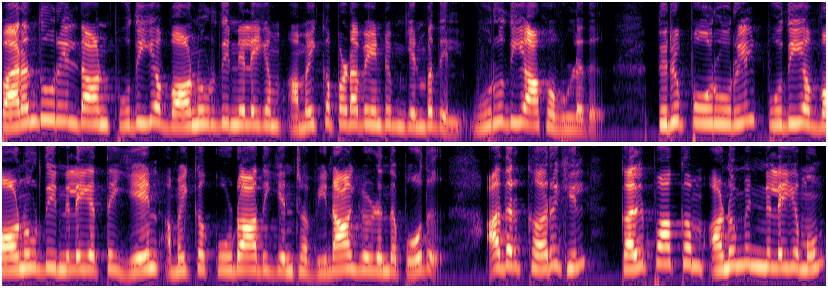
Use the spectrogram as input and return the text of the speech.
பரந்தூரில்தான் புதிய வானூர்தி நிலையம் அமைக்கப்பட வேண்டும் என்பதில் உறுதியாக உள்ளது. திருப்போரூரில் புதிய வானூர்தி நிலையத்தை ஏன் அமைக்கக்கூடாது என்ற வினா எழுந்தபோது அதற்கு அருகில் கல்பாக்கம் அணுமின் நிலையமும்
